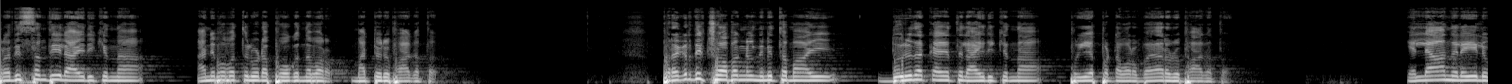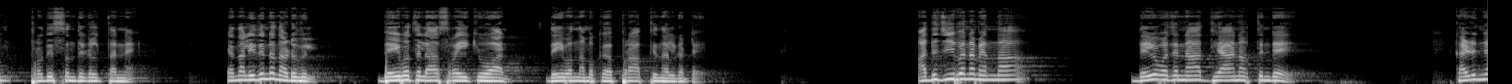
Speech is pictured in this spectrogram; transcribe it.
പ്രതിസന്ധിയിലായിരിക്കുന്ന അനുഭവത്തിലൂടെ പോകുന്നവർ മറ്റൊരു ഭാഗത്ത്. പ്രകൃതിക്ഷോഭങ്ങൾ നിമിത്തമായി ദുരിതക്കയത്തിലായിരിക്കുന്ന പ്രിയപ്പെട്ടവർ വേറൊരു ഭാഗത്ത്. എല്ലാ നിലയിലും പ്രതിസന്ധികൾ തന്നെ. എന്നാൽ ഇതിന്റെ നടുവിൽ ദൈവത്തിൽ ആശ്രയിക്കുവാൻ ദൈവം നമുക്ക് പ്രാപ്തി നൽകട്ടെ. അതിജീവനം എന്ന ദൈവവചനാധ്യാനത്തിന്റെ കഴിഞ്ഞ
